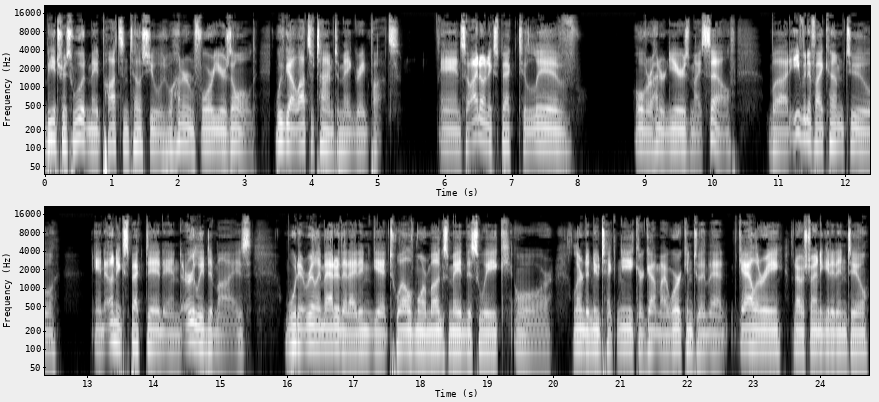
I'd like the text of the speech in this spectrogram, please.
Beatrice Wood made pots until she was 104 years old. We've got lots of time to make great pots. And so I don't expect to live over 100 years myself, but even if I come to an unexpected and early demise, would it really matter that I didn't get 12 more mugs made this week or learned a new technique or got my work into that gallery that I was trying to get it into?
